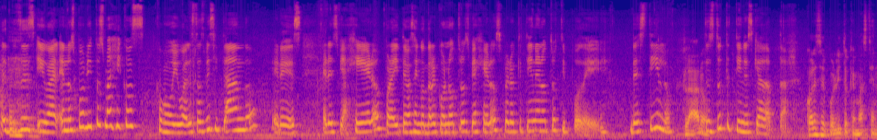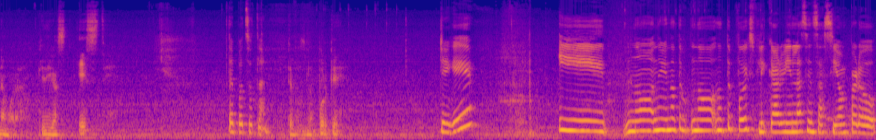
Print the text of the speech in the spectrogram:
Entonces, igual, en los pueblitos mágicos, como igual estás visitando, eres, eres viajero, por ahí te vas a encontrar con otros viajeros, pero que tienen otro tipo de, de estilo. Claro. Entonces tú te tienes que adaptar. ¿Cuál es el pueblito que más te ha enamorado? Que digas, este. Tepoztlán. Tepoztlán, ¿por qué? Llegué, y no, no, te, no, no te puedo explicar bien la sensación, pero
